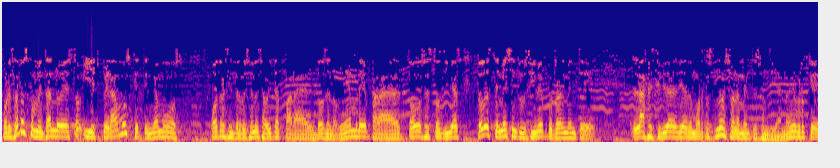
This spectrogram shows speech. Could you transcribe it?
por estarnos comentando esto y esperamos que tengamos otras intervenciones ahorita para el 2 de noviembre, para todos estos días, todo este mes inclusive, pues realmente la festividad del Día de Muertos no solamente es un día, ¿no? Yo creo que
